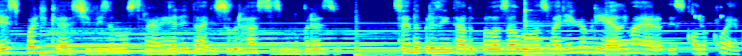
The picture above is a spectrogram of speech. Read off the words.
Esse podcast visa mostrar a realidade sobre o racismo no Brasil, sendo apresentado pelas alunas Maria Gabriela e Mayara da Escola Coeva.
